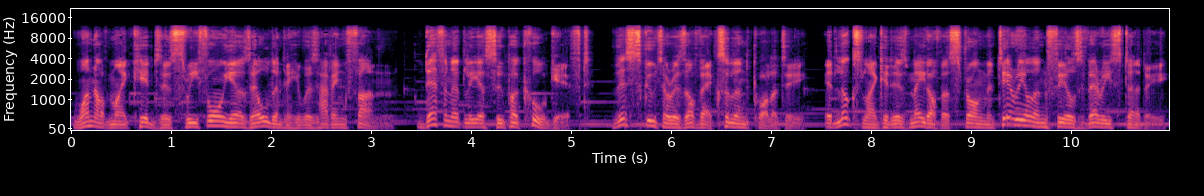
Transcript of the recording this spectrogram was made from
One of my kids is 3-4 years old and he was having fun. Definitely a super cool gift. This scooter is of excellent quality. It looks like it is made of a strong material and feels very sturdy.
